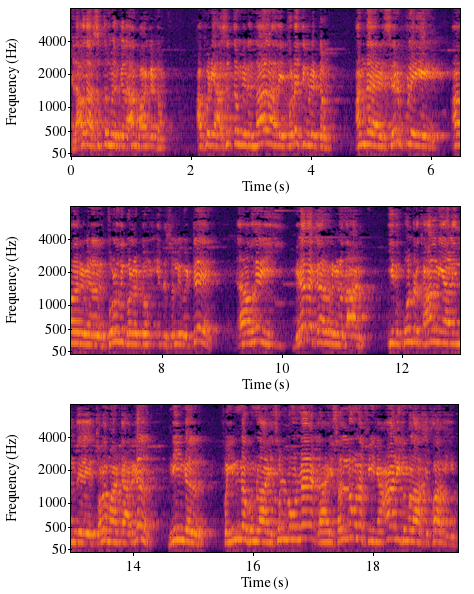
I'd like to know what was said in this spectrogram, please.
ஏதாவது அசுத்தம் இருக்குதா பார்க்கட்டும். அப்படி அசுத்தம் இருந்தால் அதை துடைத்து விடட்டும். அந்த செருப்பிலேயே அவர்கள் தொழுது கொள்ளட்டும் என்று சொல்லிவிட்டு அதாவது வேதக்காரர்கள் தான் இது போன்று காலனி அணிந்து தொழ மாட்டார்கள். நீங்கள் இன்னகும் லாய் சொல்லூன லாய் சல்லூன ஃபீ ஆலிகுமலா ஹிஃபாகியும்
